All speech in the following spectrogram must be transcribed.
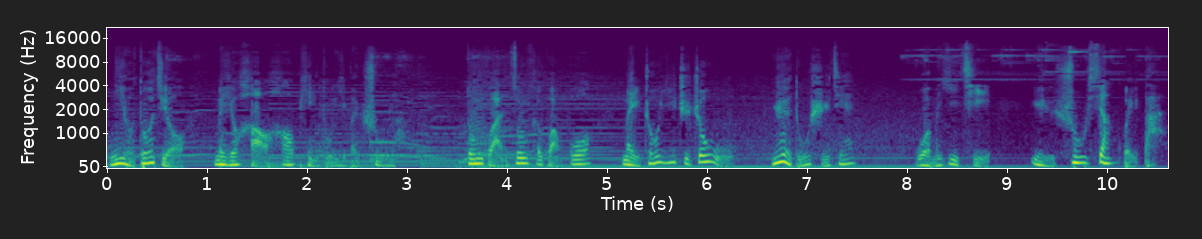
你有多久没有好好品读一本书了？东莞综合广播每周一至周五阅读时间，我们一起与书香为伴。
